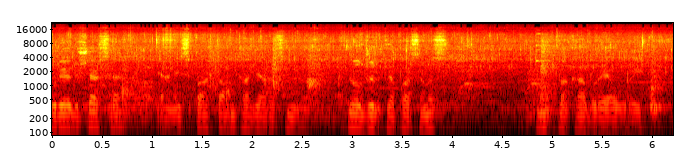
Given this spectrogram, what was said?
buraya düşerse yani Isparta Antalya arasında yolculuk yaparsanız mutlaka buraya uğrayın.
